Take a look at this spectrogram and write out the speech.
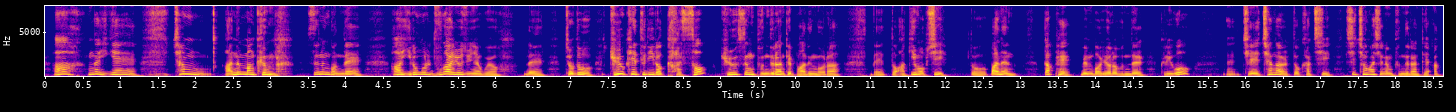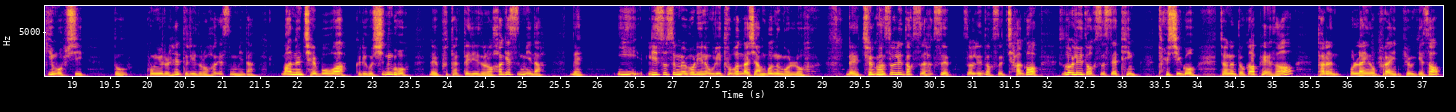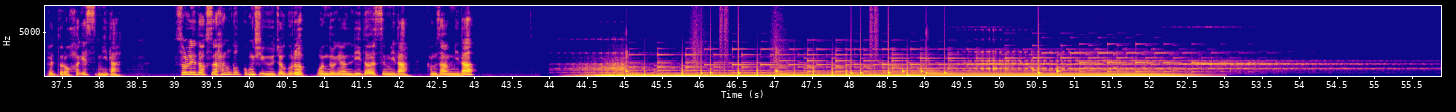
아, 그러니까 이게 참 아는 만큼 쓰는 건데 아 이런 거를 누가 알려주냐고요. 네, 저도 교육해 드리러 가서 교육생 분들한테 받은 거라 네, 또 아낌없이 또 많은 카페 멤버 여러분들 그리고 네, 제 채널 또 같이 시청하시는 분들한테 아낌없이 또 공유를 해드리도록 하겠습니다. 많은 제보와 그리고 신고 네, 부탁드리도록 하겠습니다. 네. 이 리소스 메모리는 우리 두 번 다시 안 보는 걸로 네 즐거운 솔리덕스 학습 솔리덕스 작업 솔리덕스 세팅 되시고 저는 또 카페에서 다른 온라인 오프라인 교육에서 뵙도록 하겠습니다 솔리덕스 한국 공식 유저 그룹 원동현 리더였습니다 감사합니다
